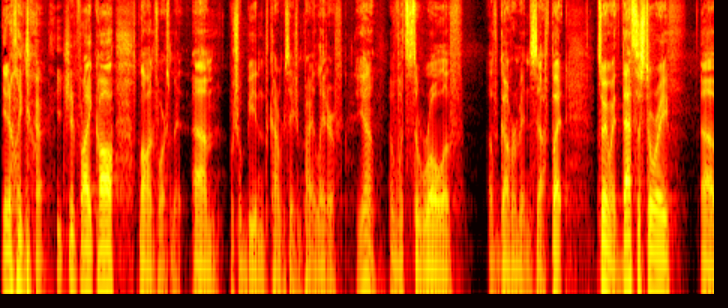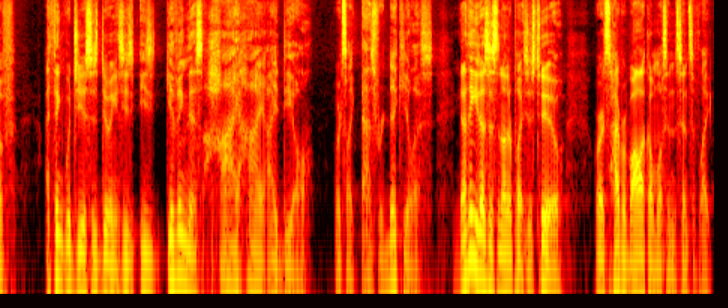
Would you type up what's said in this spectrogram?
You know, like you should probably call law enforcement, um, which will be in the conversation probably later of, Yeah, of what's the role of of government and stuff. But so anyway, that's the story of. I think what Jesus is doing is he's he's giving this high high ideal where it's like that's ridiculous. And I think he does this in other places too, where it's hyperbolic almost in the sense of like,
